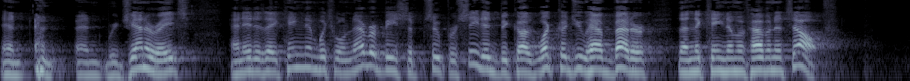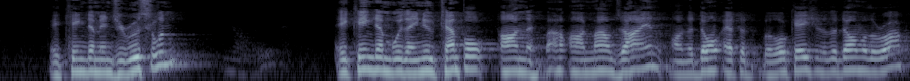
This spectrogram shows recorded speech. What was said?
and, and, and regenerates and it is a kingdom which will never be superseded because what could you have better than the kingdom of heaven itself? A kingdom in Jerusalem? A kingdom with a new temple on the, on Mount Zion, on the dome, at the location of the Dome of the Rock?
